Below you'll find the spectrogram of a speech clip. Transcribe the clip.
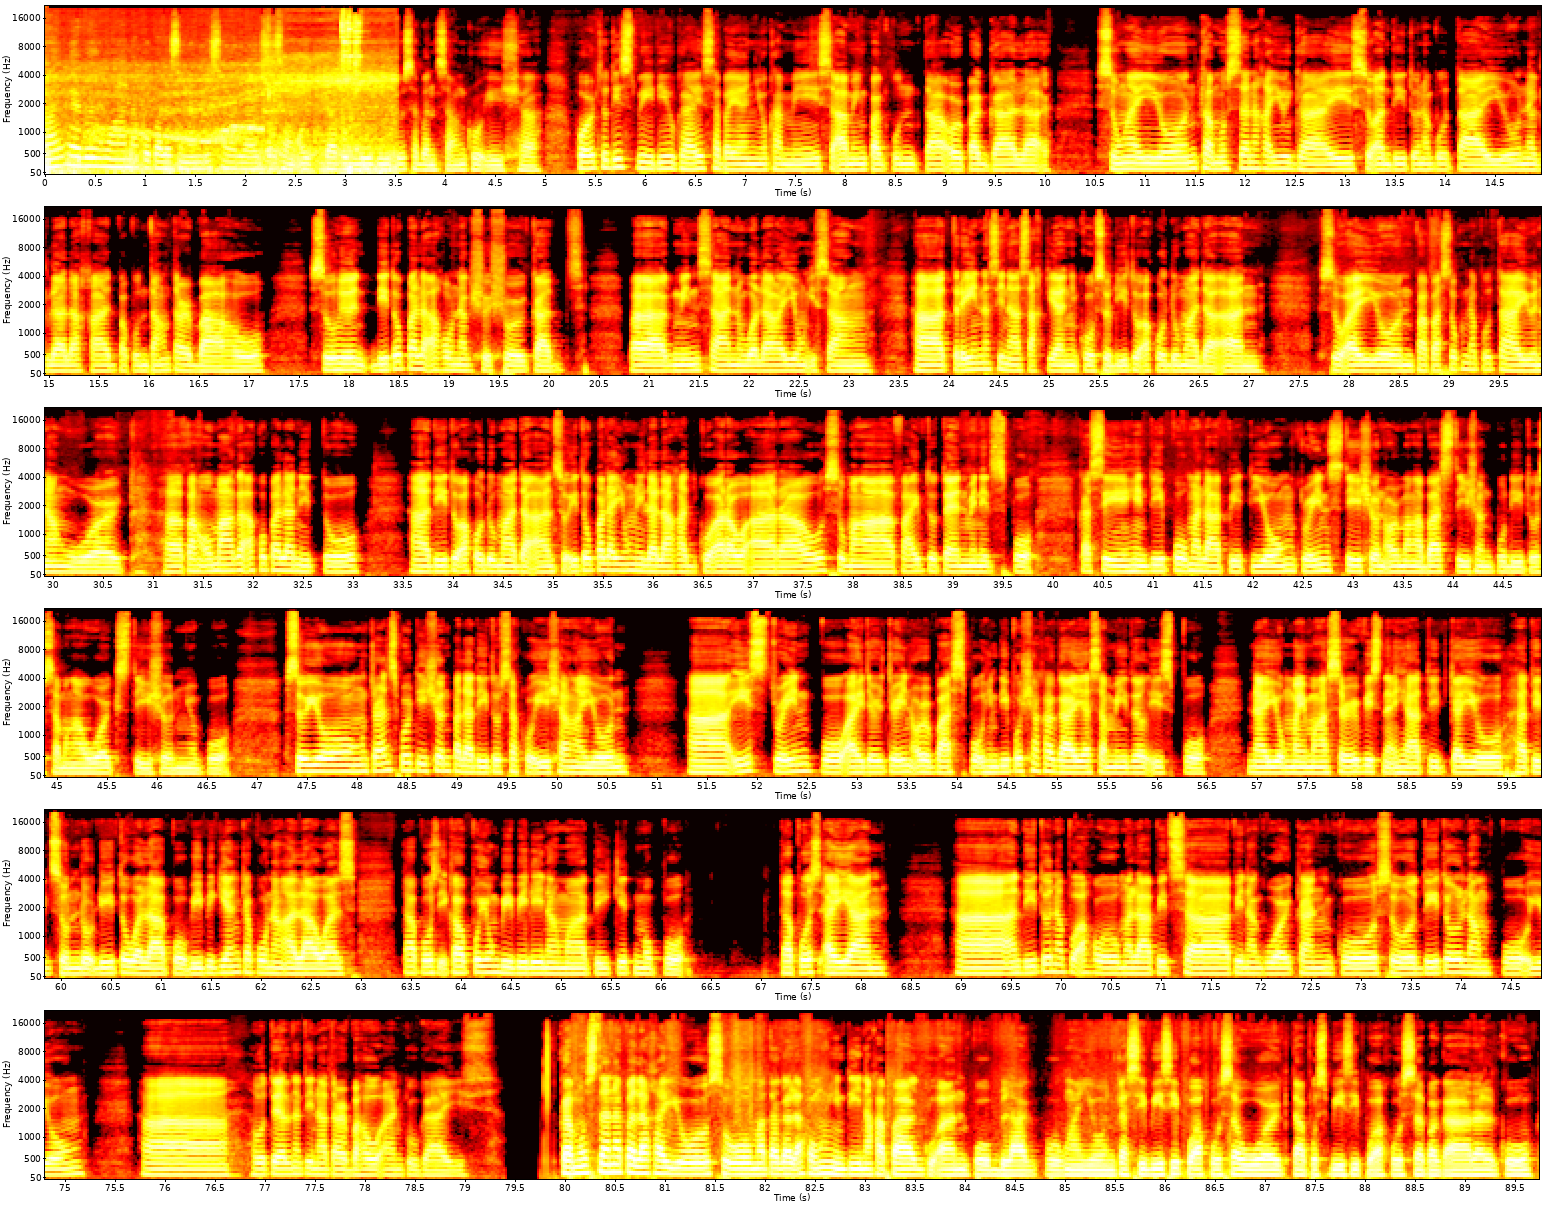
Hi everyone! Ako pala si Nandi Salas, isang OFW dito sa bansang Croatia. For today's video guys, sabayan nyo kami sa aming pagpunta or paggala. So ngayon, kamusta na kayo guys? So andito na po tayo, naglalakad papuntang Tarbaho. So dito pala ako nag-shortcut pag minsan wala yung isang ha, train na sinasakyan ko. So dito ako dumadaan. So ayun, papasok na po tayo ng work. Ha, pang umaga ako pala nito. Ha, dito ako dumadaan. So ito pala yung nilalakad ko araw-araw. So mga 5 to 10 minutes po. Kasi hindi po malapit yung train station or mga bus station po dito sa mga workstation nyo po. So yung transportation pala dito sa Croatia ngayon ah, is train po, either train or bus po. Hindi po siya kagaya sa Middle East po na yung may mga service na ihatid kayo, hatid sundo. Dito wala po. Bibigyan ka po ng allowance. Tapos ikaw po yung bibili ng mga ticket mo po. Tapos ayan, ha, andito na po ako malapit sa pinagworkan ko. So dito lang po yung ha, hotel na tinatarbahoan ko guys. Kamusta na pala kayo? So, matagal akong hindi nakapag-kuan po vlog po ngayon kasi busy po ako sa work tapos busy po ako sa pag-aaral ko.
